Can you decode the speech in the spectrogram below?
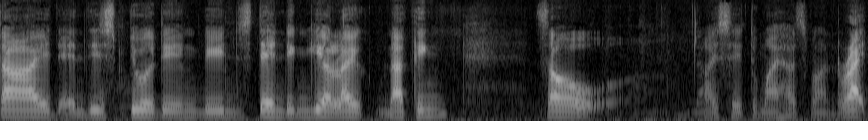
died, and this building been standing here like nothing. So I said to my husband, right,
